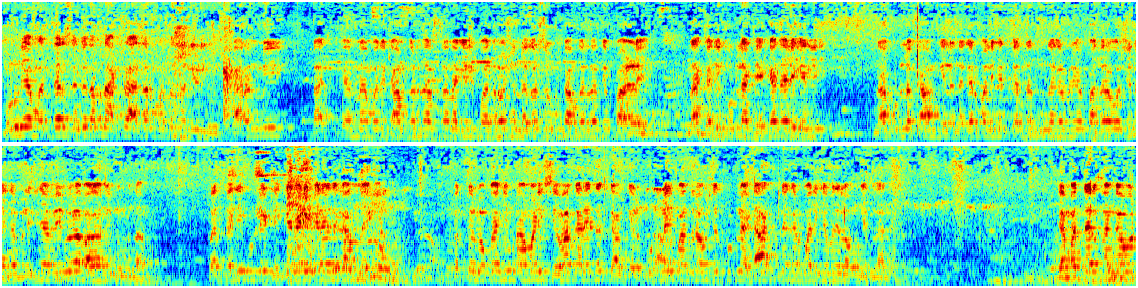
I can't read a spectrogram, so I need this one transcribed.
म्हणून या मतदारसंघात आपण अठरा हजार मताचा लीड घेऊ. कारण मी राजकारणामध्ये काम करत असताना गेली पंधरा वर्ष नगरसेवक काम करताना ते पाळले. ना कधी कुठला ठेकेदारी गेली ना कुठलं काम केलं. नगरपालिकेत करतात नगरपालिका पंधरा वर्ष नगरपालिकेच्या वेगवेगळ्या भागातून निवडून आलो. पण कधी कुठल्या ठेकेदारी करायचं काम नाही. केलं फक्त लोकांची प्रामाणिक सेवा करायचंच काम केलं. कुठल्याही पंधरा वर्षात कुठल्या डाक नगरपालिकेमध्ये लावून घेतला नाही. त्या मतदारसंघावर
